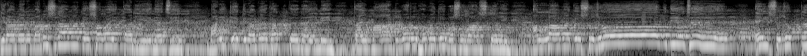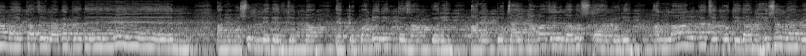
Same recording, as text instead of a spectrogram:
গ্রামের মানুষরা আমাকে সবাই তাড়িয়ে গেছে বাড়িতে গ্রামে থাকতে দেয়নি। তাই মাঠ মরুভূমিতে বসবাস করি। আল্লাহ আমাকে সুযোগ দিয়েছে। এই সুযোগটা আমায় কাজে লাগাতে দেন। আমি মুসল্লিদের জন্য একটু পানির ইন্তজাম করি আর একটু চাই নামাজের ব্যবস্থা করি। আল্লাহর কাছে প্রতিদান হিসাবে আমি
